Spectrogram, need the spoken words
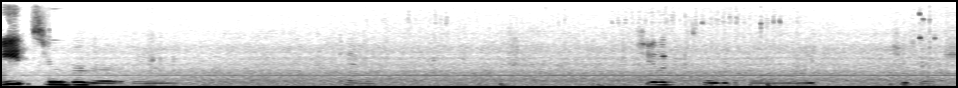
Eat your burger, man. Okay. She like stole with the whole lot of money. She's rich.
